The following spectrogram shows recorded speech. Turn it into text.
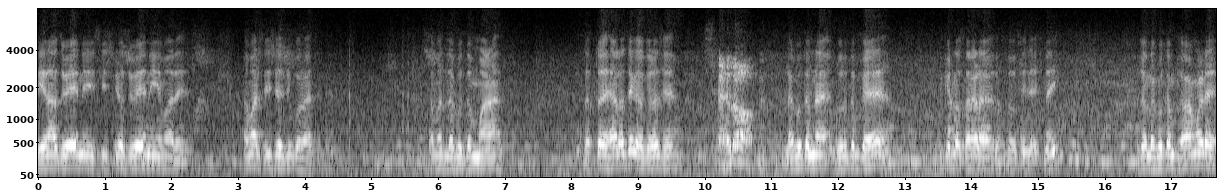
દેના જોઈએ નહીં શિષ્યો જોઈએ નહીં અમારે. અમારે શિષ્યો શું કરવા છે? તમે જ લઘુત્તમ માણસ. રસ્તો હેલો છે કે અઘરો છે? હેલો. લઘુ તમને ગુરુ કહે કેટલો સરળ રસ્તો થઈ જાય છે, નહીં? જો લઘુત્તમ થવા મળે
